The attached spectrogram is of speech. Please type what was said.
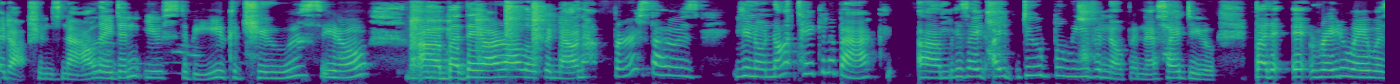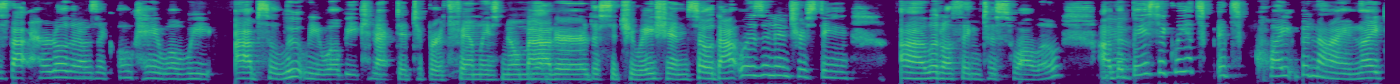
adoptions now. They didn't used to be. You could choose, you know, mm-hmm. uh, but they are all open now. And at first, I was, you know, not taken aback um, because I, I do believe in openness. I do. But it, it right away was that hurdle that I was like, okay, well, we absolutely will be connected to birth families no matter yeah. the situation. So that was an interesting uh, little thing to swallow. Uh, yeah. But basically, it's it's quite benign. Like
